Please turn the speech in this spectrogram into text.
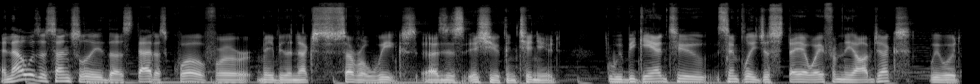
And that was essentially the status quo for maybe the next several weeks as this issue continued we began to simply just stay away from the objects. We would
